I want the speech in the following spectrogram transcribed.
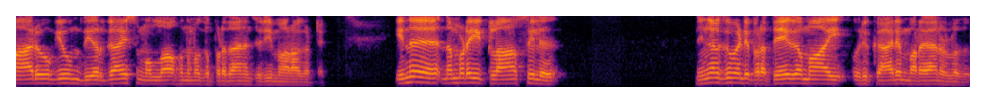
ആരോഗ്യവും ദീർഘായുസും അള്ളാഹു നമുക്ക് പ്രദാനം ചെയ്യുമാറാകട്ടെ. ഇന്ന് നമ്മുടെ ഈ ക്ലാസ്സിൽ നിങ്ങൾക്ക് വേണ്ടി പ്രത്യേകമായി ഒരു കാര്യം പറയാനുള്ളത്.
